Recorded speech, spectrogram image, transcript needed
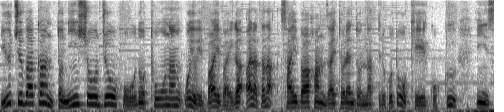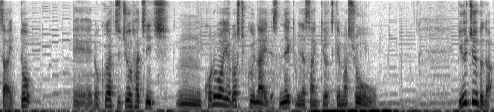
YouTube アカウント認証情報の盗難及び売買が新たなサイバー犯罪トレンドになっていることを警告、インサイト、えー6月18日、うん、これはよろしくないですね。皆さん気をつけましょう。YouTube が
